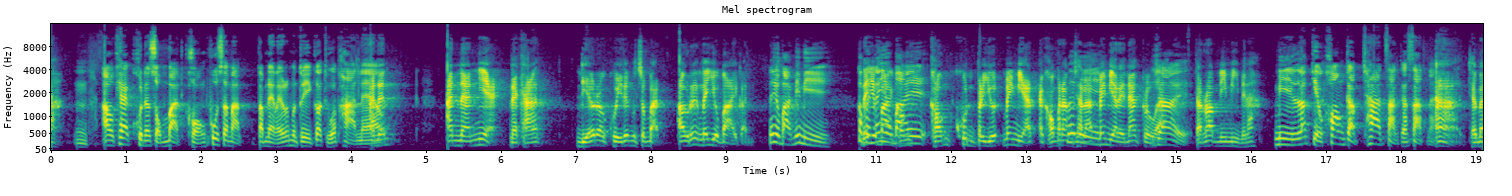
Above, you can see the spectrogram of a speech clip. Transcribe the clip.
ล่ะ อืมเอาแค่คุณสมบัติของผู้สมัครตำแหน่งนายกรัฐมนตรีก็ถือว่าผ่านแล้ว อันนั้นอันนั้นเนี่ยนะคะ เดี๋ยวเราคุยเรื่องคุณสมบัติ เอาเรื่องนโยบายก่อน นโยบายไม่มี ก็นเป็นโยนบาโยยขบาองยของคุณประยุทธ์ไม่มีอะของพลังประชารัฐไม่มีไม่มีอะไรน่ากลัว ใช่ แต่รอบนี้มีไหมล่ะ มีและเกี่ยวข้องกับชาติศาสตร์กษัตริย์นะอ่าใช่ไหม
